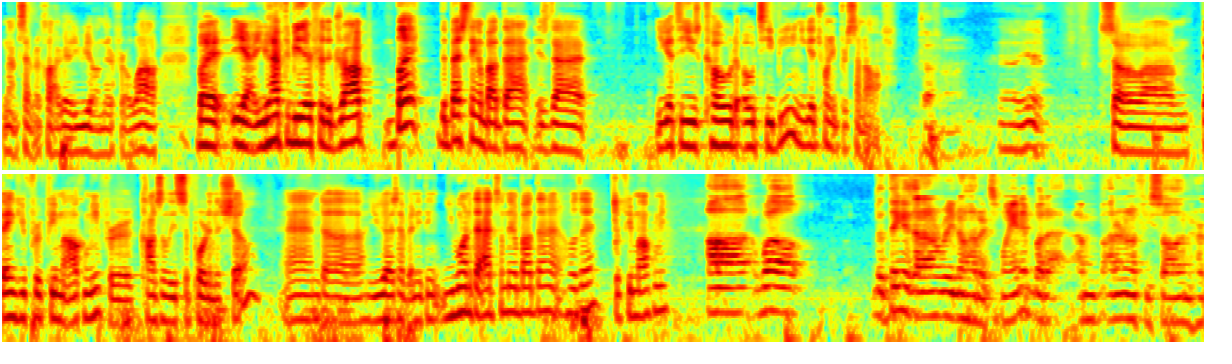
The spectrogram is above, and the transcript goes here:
not seven o'clock. You be on there for a while. But yeah, you have to be there for the drop. But the best thing about that is that you get to use code OTB and you get 20% off. Definitely. Hell yeah. So um, thank you for Female Alchemy for constantly supporting the show. And uh, you guys have anything you wanted to add something about that, Jose, to Female Alchemy? Uh, well, the thing is that I don't really know how to explain it, but I, I'm I don't know if you saw in her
